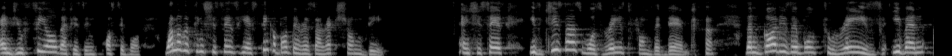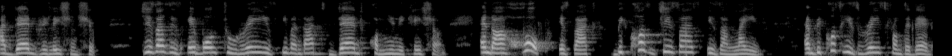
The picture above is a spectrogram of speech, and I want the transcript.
and you feel that is impossible. One of the things she says here is think about the resurrection day. And she says, if Jesus was raised from the dead, then God is able to raise even a dead relationship. Jesus is able to raise even that dead communication. And our hope is that because Jesus is alive and because he's raised from the dead,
